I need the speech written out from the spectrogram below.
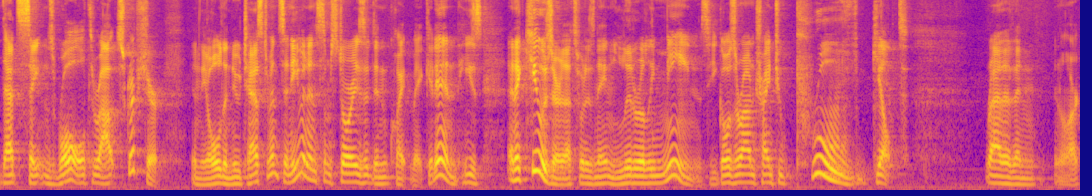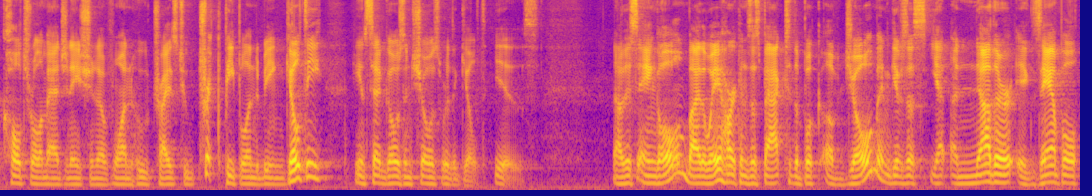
That's Satan's role throughout Scripture, in the Old and New Testaments, and even in some stories that didn't quite make it in. He's an accuser. That's what his name literally means. He goes around trying to prove guilt rather than you know, our cultural imagination of one who tries to trick people into being guilty. He instead goes and shows where the guilt is. Now, this angle, by the way, harkens us back to the book of Job and gives us yet another example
